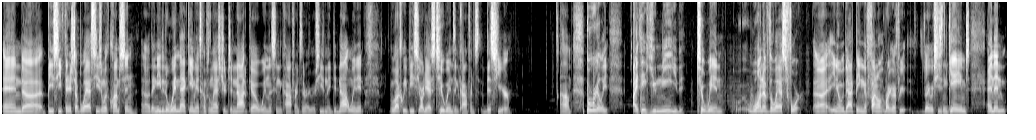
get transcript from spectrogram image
And uh, BC finished up last season with Clemson. Uh, they needed to win that game against Clemson last year to not go winless in the conference in the regular season. They did not win it. Luckily, BC already has two wins in conference this year. Um, but really, I think you need to win one of the last four. Uh, you know, that being the final regular three, regular season games, and then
